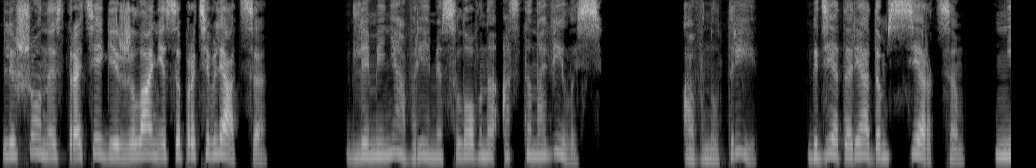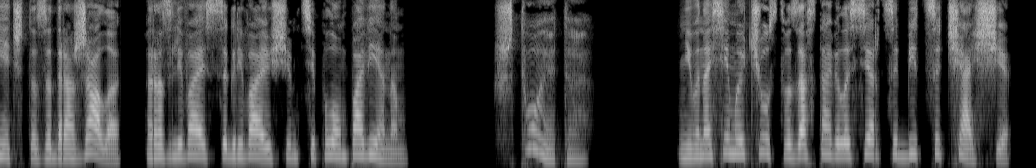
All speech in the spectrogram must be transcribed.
лишённое стратегии желание сопротивляться. Для меня время словно остановилось. А внутри, где-то рядом с сердцем, нечто задрожало, разливаясь согревающим теплом по венам. Что это? Невыносимое чувство заставило сердце биться чаще,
